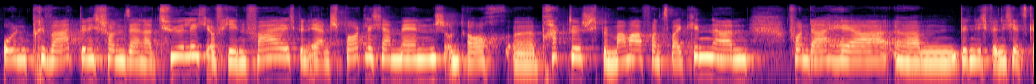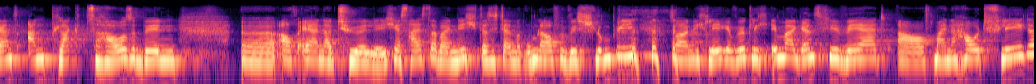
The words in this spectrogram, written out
Und privat bin ich schon sehr natürlich, auf jeden Fall. Ich bin eher ein sportlicher Mensch und auch äh, praktisch. Ich bin Mama von zwei Kindern. Von daher ähm, bin ich, wenn ich jetzt ganz unplugged zu Hause bin, äh, auch eher natürlich. Das heißt aber nicht, dass ich dann rumlaufe wie Schlumpi, sondern ich lege wirklich immer ganz viel Wert auf meine Hautpflege.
